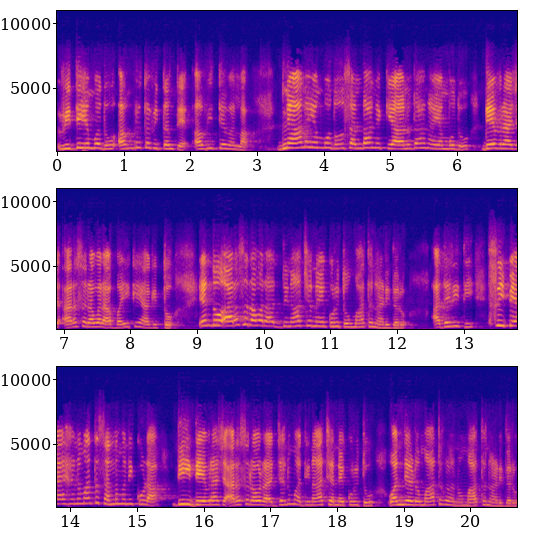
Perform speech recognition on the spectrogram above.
ವಿದ್ಯೆ ಎಂಬುದು ಅಮೃತವಿದ್ದಂತೆ ಅವಿದ್ಯವಲ್ಲ. ಜ್ಞಾನ ಎಂಬುದು ಸಂಧಾನಕ್ಕೆ ಅನುದಾನ ಎಂಬುದು ದೇವರಾಜ ಅರಸರವರ ಬಯಕೆಯಾಗಿತ್ತು ಎಂದು ಅರಸರವರ ದಿನಾಚರಣೆಯ ಕುರಿತು ಮಾತನಾಡಿದರು. ಅದೇ ರೀತಿ ಸಿಪಿಐ ಹನುಮಂತ ಸಂದಮನಿ ಕೂಡ ಡಿ ದೇವರಾಜ ಅರಸರವರ ಜನ್ಮ ದಿನಾಚರಣೆ ಕುರಿತು ಒಂದೆರಡು ಮಾತುಗಳನ್ನು ಮಾತನಾಡಿದರು.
